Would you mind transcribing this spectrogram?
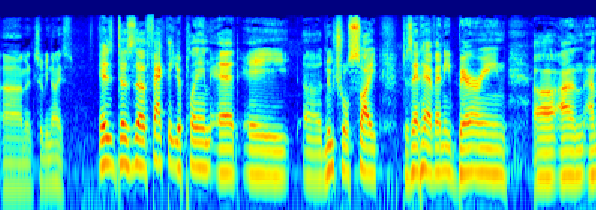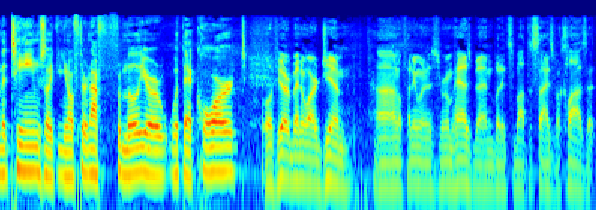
Um, it should be nice. Is, does the fact that you're playing at a uh, neutral site does that have any bearing uh, on on the teams? Like you know, if they're not familiar with that court. Well, if you've ever been to our gym, uh, I don't know if anyone in this room has been, but it's about the size of a closet.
